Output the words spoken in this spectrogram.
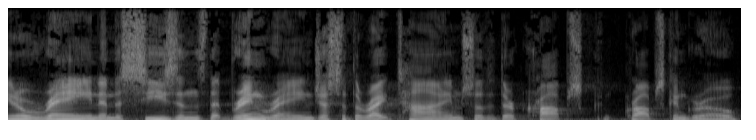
You know, rain and the seasons that bring rain just at the right time so that their crops, crops can grow,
